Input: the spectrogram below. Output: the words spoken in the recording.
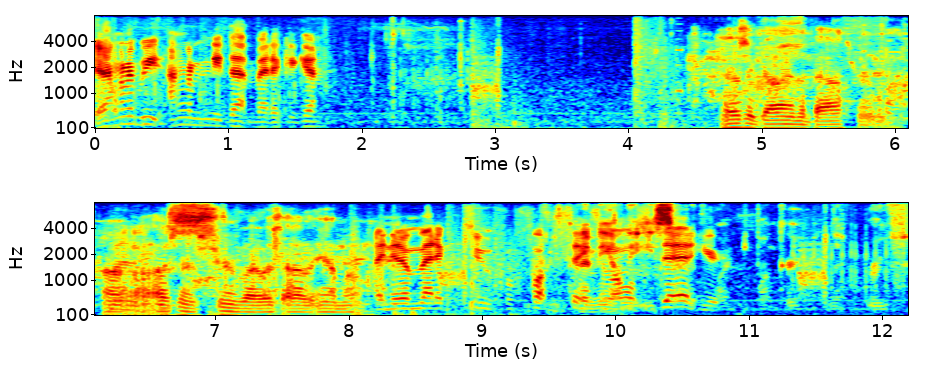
Yeah, I'm gonna be. I'm gonna need that medic again. There's a guy in the bathroom. Uh, I was gonna shoot him, but I was out of ammo. I need a medic too, for fuck's sake. I'm on the almost east dead here. bunker, the roof.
